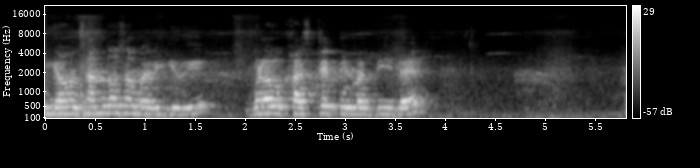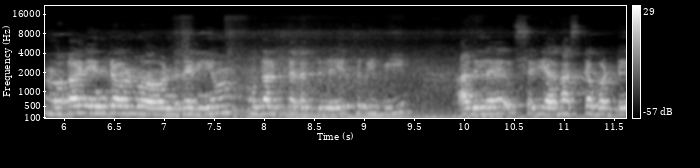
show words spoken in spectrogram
மிகவும் சந்தோஷமாக இருக்குது இவ்வளவு கஷ்டத்தின் மத்தியில் மகள் என்றவனும் அவன் தெரியும். முதல் தரத்திலே திரும்பி அதில் சரியாக கஷ்டப்பட்டு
